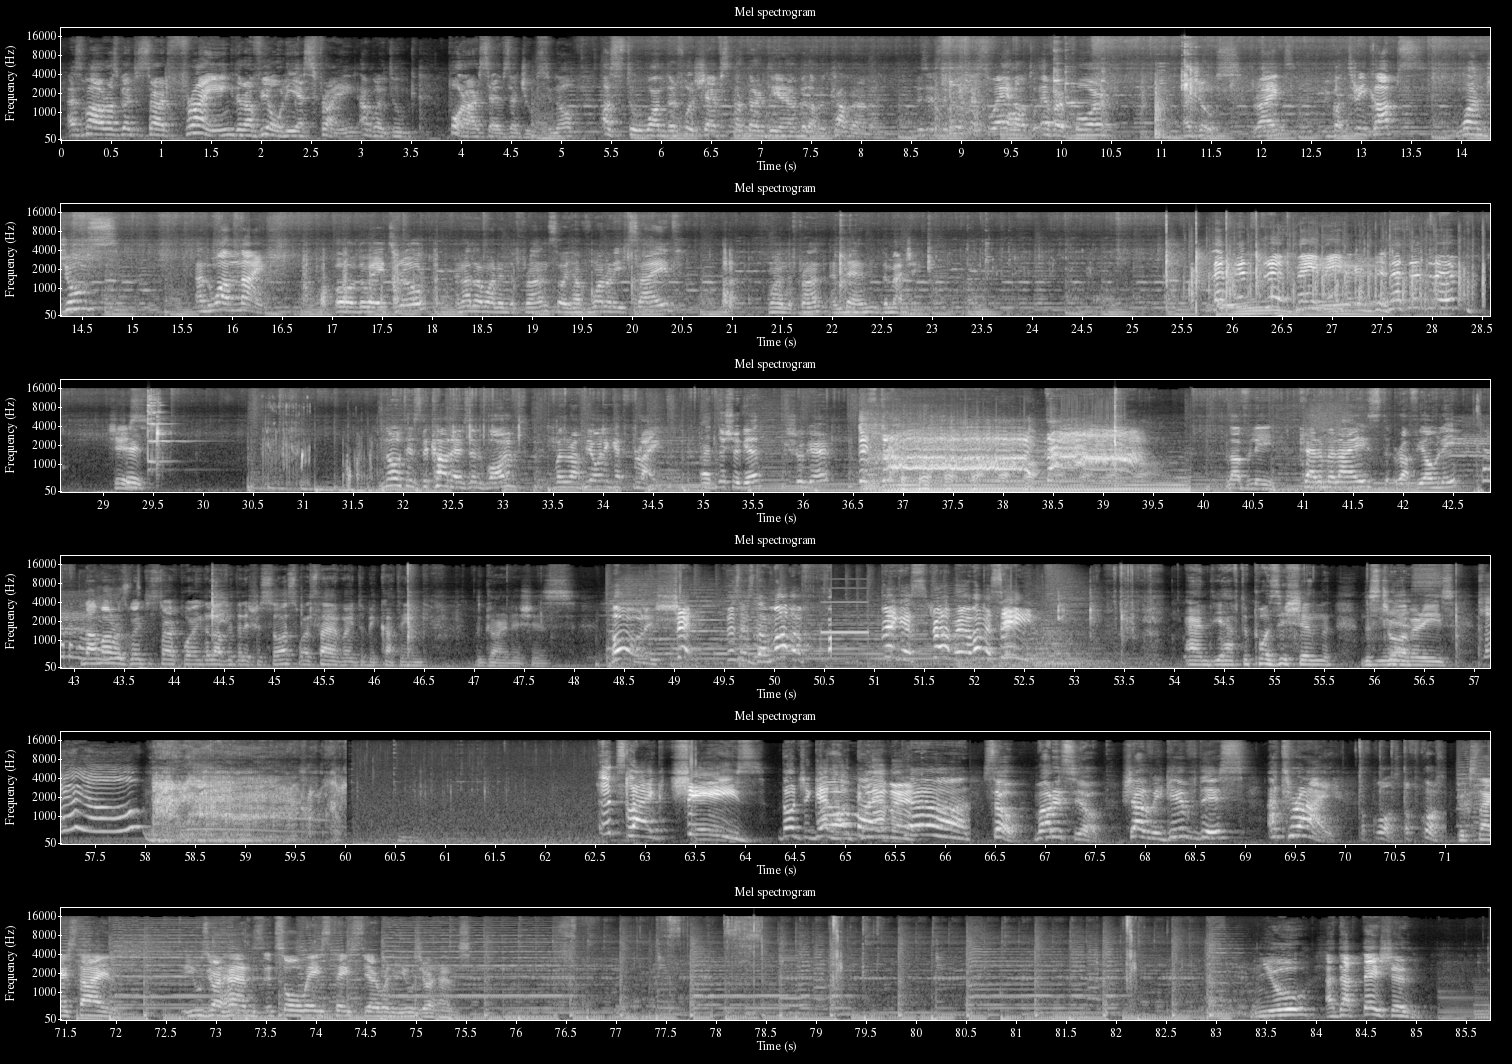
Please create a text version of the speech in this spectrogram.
As Maura's going to start frying the ravioli, yes, frying, I'm going to pour ourselves a juice, you know? Us two wonderful chefs and our dear and beloved cameraman. This is the quickest way how to ever pour a juice, right? We've got three cups, one juice, and one knife all the way through. Another one in the front, so you have one on each side, one in the front, and then the magic. Let it drip, baby! Let it drip! Cheers. Notice the colors involved when ravioli get fried. Uh, Add the sugar. Sugar. Lovely caramelized ravioli. Now Maro's going to start pouring the lovely delicious sauce whilst I am going to be cutting the garnishes. Holy shit! This is the mother biggest strawberry I've ever seen! And you have to position the strawberries. It's like cheese! Don't you get how clever? God. So, Maurizio, shall we give this a try? Of course, of course. Pigsty style. Use your hands. It's always tastier when you use your hands. New adaptation.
